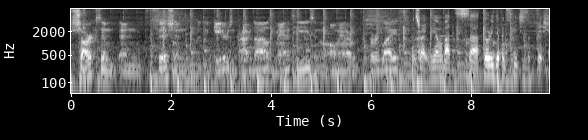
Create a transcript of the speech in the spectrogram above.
sharks and, and fish and gators and crocodiles and manatees and all manner of bird life. That's right. We have about uh, 30 different species of fish,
